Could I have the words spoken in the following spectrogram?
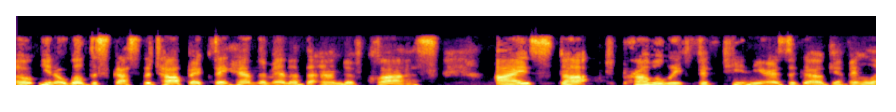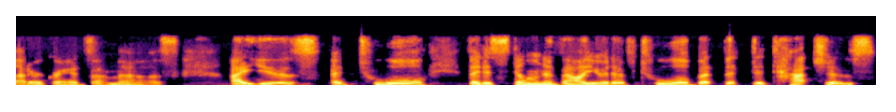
oh, you know, we'll discuss the topic, they hand them in at the end of class. I stopped probably 15 years ago giving letter grades on those. I use a tool that is still an evaluative tool, but that detaches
